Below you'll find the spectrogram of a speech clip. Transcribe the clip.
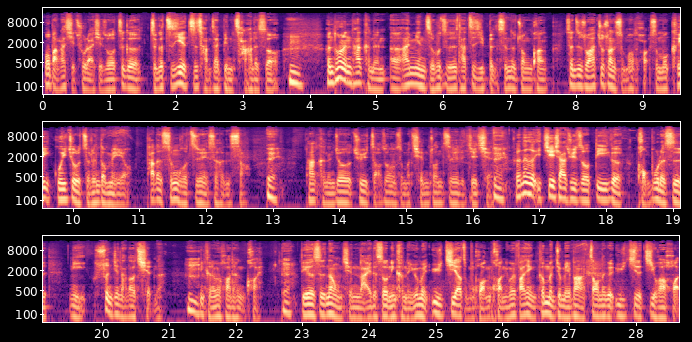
我把它写出来，写说这个整个职业职场在变差的时候，嗯。很多人他可能呃爱面子，或者是他自己本身的状况，甚至说他就算什么什么可以归咎的责任都没有，他的生活资源也是很少。对，他可能就去找这种什么钱庄之类的借钱。对，可那个一借下去之后，第一个恐怖的是你瞬间拿到钱了，嗯，你可能会花的很快。对，第二是那种钱来的时候，你可能原本预计要怎么还款，你会发现你根本就没办法照那个预计的计划还。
